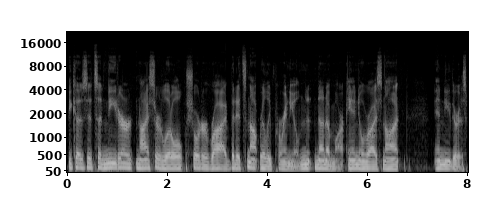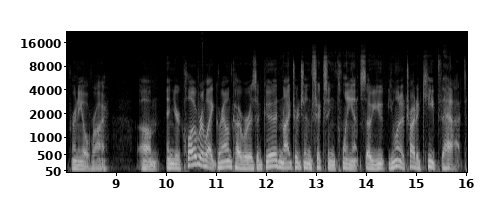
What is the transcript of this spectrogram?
because it's a neater, nicer, little shorter rye, but it's not really perennial. N- none of them are. Annual rye is not, and neither is perennial rye. Um, and your clover like ground cover is a good nitrogen fixing plant, so you, you want to try to keep that.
